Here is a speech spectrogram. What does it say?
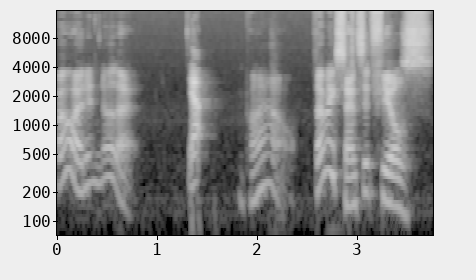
Oh, I didn't know that. Yeah, Wow, that makes sense. It feels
